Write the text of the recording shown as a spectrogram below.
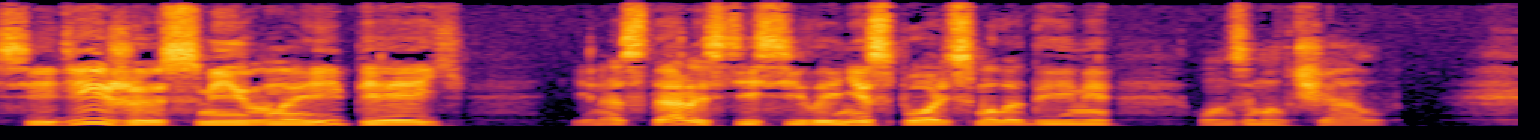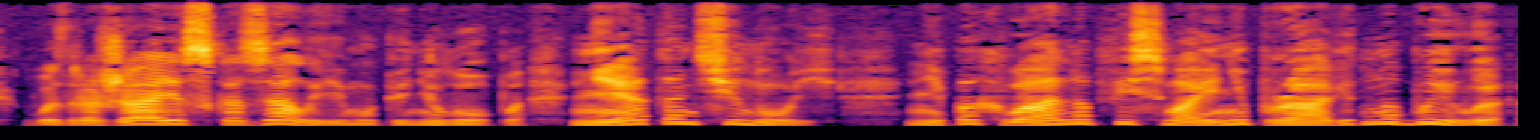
сиди же смирно и пей, и на старости силой не спорь с молодыми. Он замолчал. Возражая, сказала ему Пенелопа, «Нет, Антиной, Непохвально б весьма и неправедно было,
